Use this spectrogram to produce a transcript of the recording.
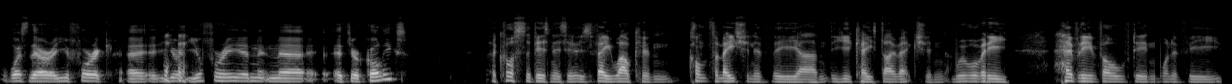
Was there a euphoric uh, euphoria in, in uh, at your colleagues? across the business, it was very welcome confirmation of the um, the UK's direction. We're already heavily involved in one of the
